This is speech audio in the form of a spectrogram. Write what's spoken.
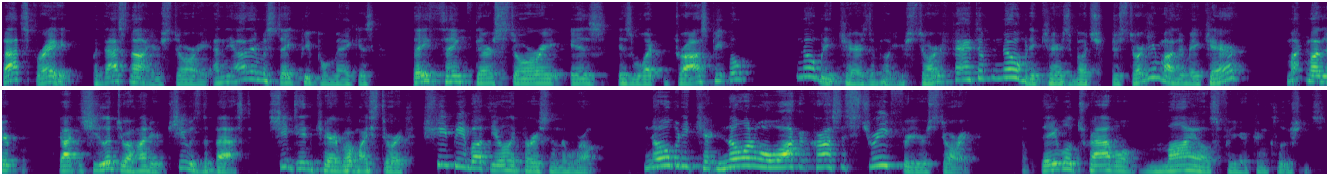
that's great but that's not your story and the other mistake people make is they think their story is is what draws people. Nobody cares about your story. Phantom, nobody cares about your story. Your mother may care. My mother got she lived to 100. She was the best. She did care about my story. She'd be about the only person in the world. Nobody care. No one will walk across the street for your story, but they will travel miles for your conclusions.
